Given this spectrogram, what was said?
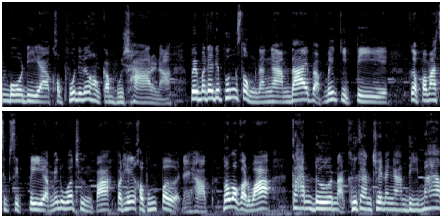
นโบเดียขอพูดในเรื่องของกัมพูชาเลยนะ เป็นประเทศที่เพิ่งส่งนางงามได้แบบไม่กี่ปี เกือบประมาณ 10 10ปีอะไม่รู้ว่าถึงปะประเทศเขาเพิ่งเปิดนะครับต้องบอกก่อนว่าการเดินอะคือการเทรนนางงามดีมาก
